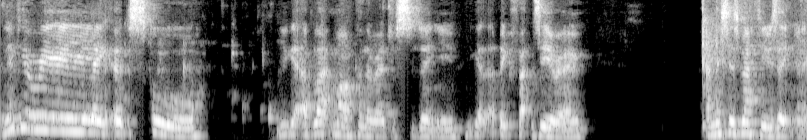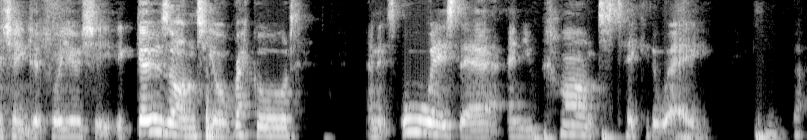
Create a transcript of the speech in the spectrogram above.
And if you're really late at school, you get a black mark on the register, don't you? You get that big fat zero. And Mrs. Matthews ain't going to change it for you, is she? It goes on to your record and it's always there and you can't take it away. That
